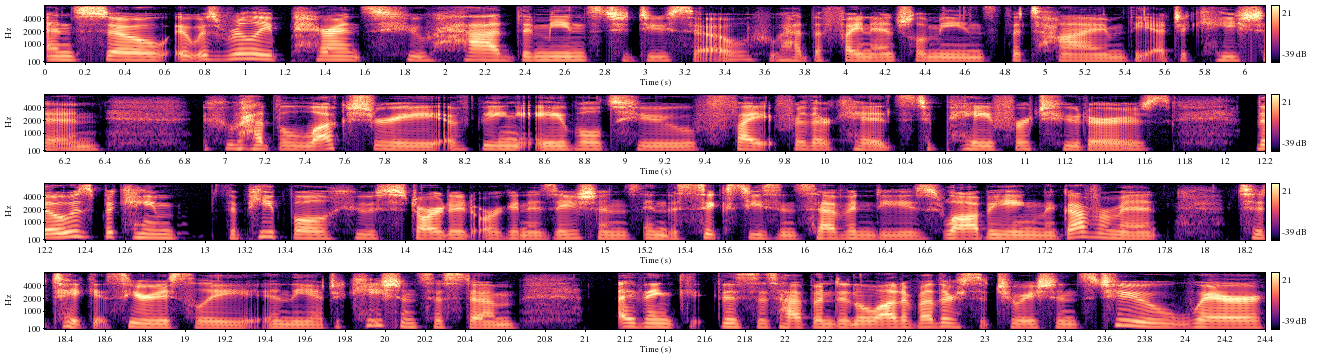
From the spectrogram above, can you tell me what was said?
And so it was really parents who had the means to do so, who had the financial means, the time, the education, who had the luxury of being able to fight for their kids, to pay for tutors. Those became the people who started organizations in the 60s and 70s lobbying the government to take it seriously in the education system. I think this has happened in a lot of other situations too, where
